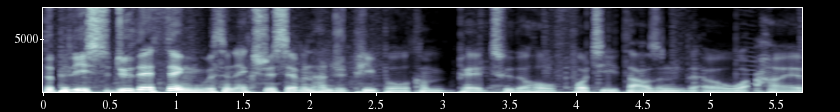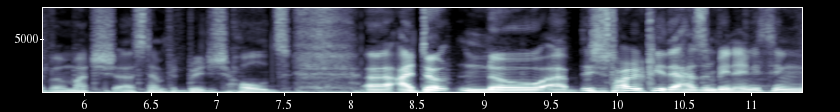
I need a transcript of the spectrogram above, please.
the police to do their thing with an extra 700 people compared to the whole 40,000 or however much uh, Stamford Bridge holds. Uh, I don't know. Uh, historically, there hasn't been anything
